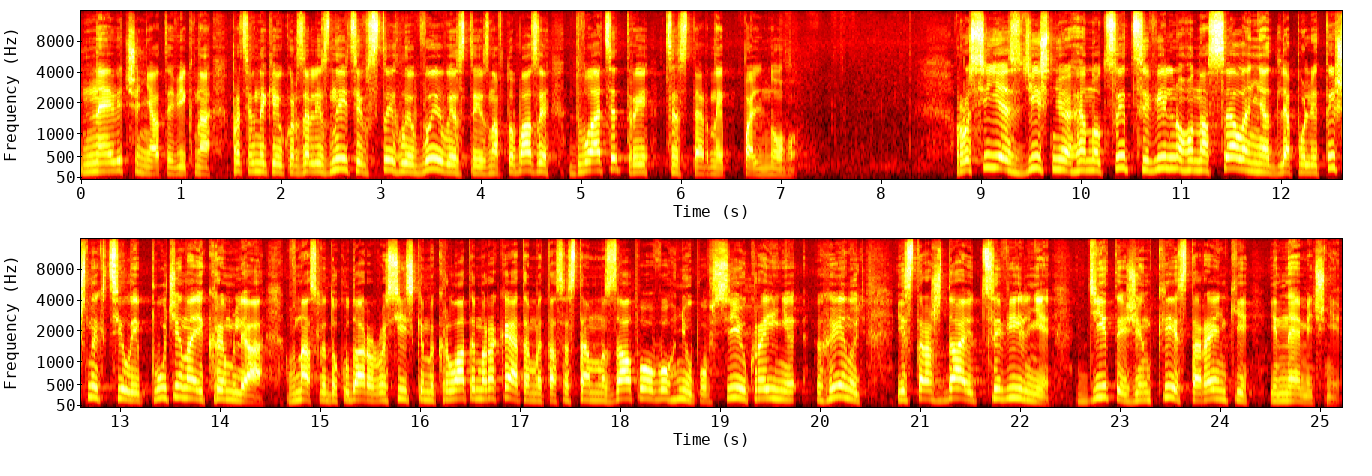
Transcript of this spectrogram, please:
не відчиняти вікна. Працівники Укрзалізниці встигли вивезти з нафтобази 23 цистерни пального. Росія здійснює геноцид цивільного населення для політичних цілей Путіна і Кремля. Внаслідок удару російськими крилатими ракетами та системами залпового вогню по всій Україні гинуть і страждають цивільні діти, жінки, старенькі і немічні.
